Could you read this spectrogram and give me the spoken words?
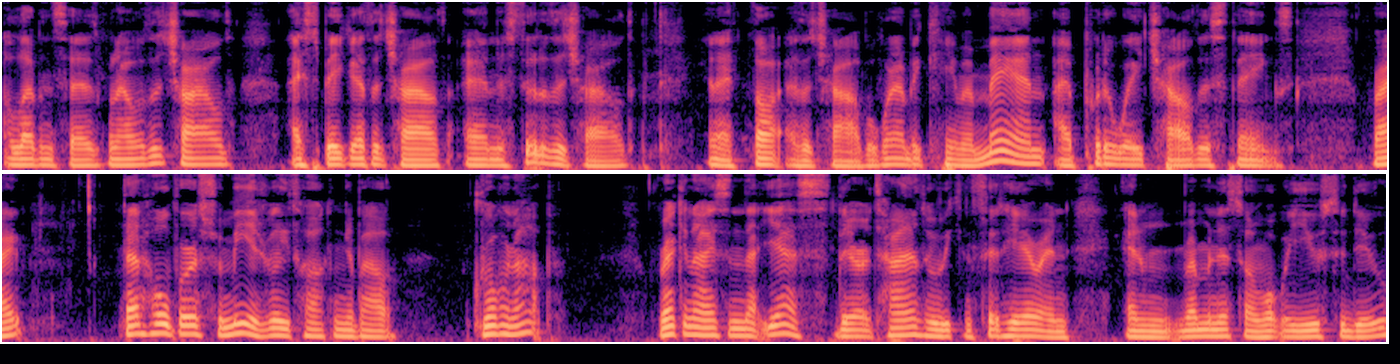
11 says, When I was a child, I spake as a child, I understood as a child, and I thought as a child. But when I became a man, I put away childish things, right? That whole verse for me is really talking about growing up recognizing that yes, there are times where we can sit here and, and reminisce on what we used to do,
